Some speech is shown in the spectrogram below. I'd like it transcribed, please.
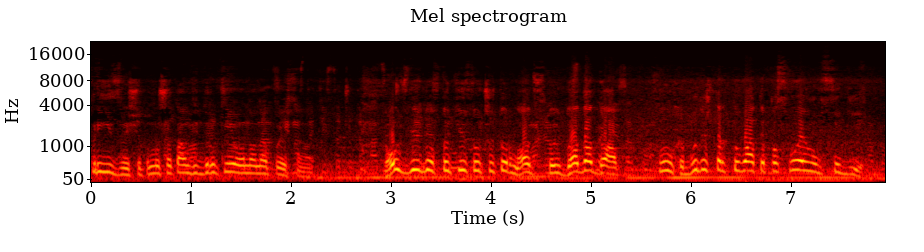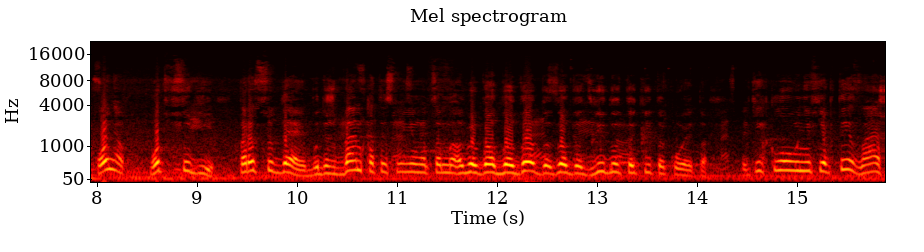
прізвище, тому що там від руки воно написано. Ну, згідно статті 114, да-да-да. Слухай, будеш трактувати по-своєму в суді. Поняв? От в суді. Перед суддею будеш бемкати своїм оцим згідно статті такої-то. Таких клоунів, як ти, знаєш,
